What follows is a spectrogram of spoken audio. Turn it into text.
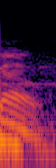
go.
